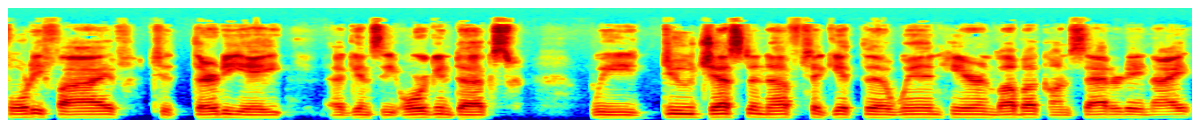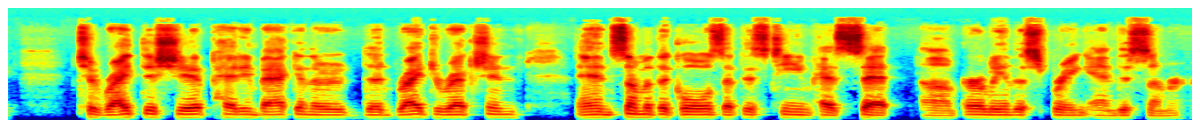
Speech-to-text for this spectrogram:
45 to 38 against the Oregon Ducks. We do just enough to get the win here in Lubbock on Saturday night to right the ship, heading back in the, the right direction, and some of the goals that this team has set um, early in the spring and this summer.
